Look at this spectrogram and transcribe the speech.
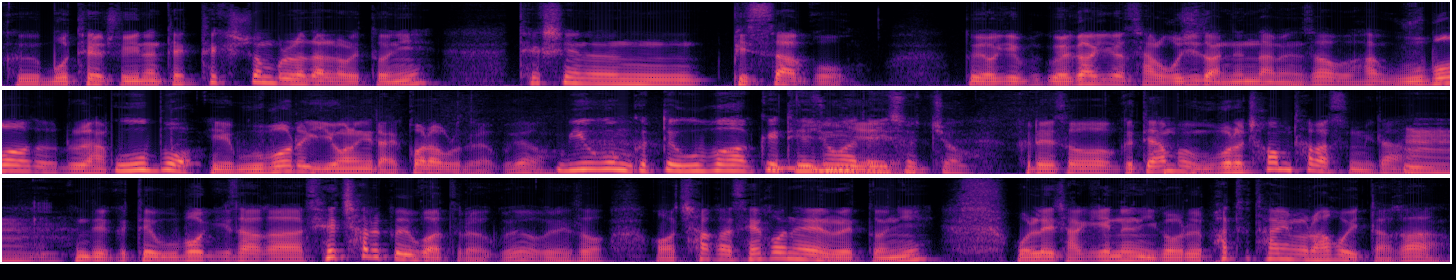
그 모텔 주인은 택, 택시 좀 불러달라고 했더니 택시는 비싸고 또 여기 외곽이어서 잘 오지도 않는다면서 한 우버를 한 우버 예 우버를 이용하는 게 나을 거라고 그러더라고요. 미국은 그때 우버가 꽤 대중화돼 예. 있었죠. 그래서 그때 한번 우버를 처음 타봤습니다. 음. 근데 그때 우버 기사가 새 차를 끌고 왔더라고요. 그래서 어 차가 새 거네 그랬더니 원래 자기는 이거를 파트타임으로 하고 있다가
